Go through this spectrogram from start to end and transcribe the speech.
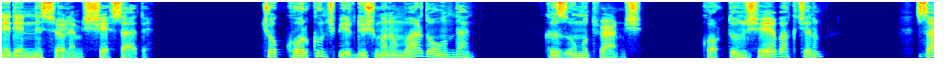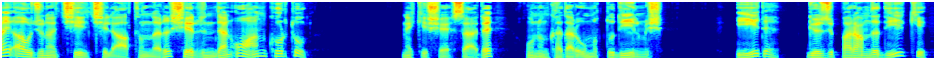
nedenini söylemiş şehzade. Çok korkunç bir düşmanım vardı ondan. Kız umut vermiş. Korktuğun şeye bak canım. Say avucuna çil çil altınları şerrinden o an kurtul. Ne ki şehzade onun kadar umutlu değilmiş. İyi de gözü paramda değil ki,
